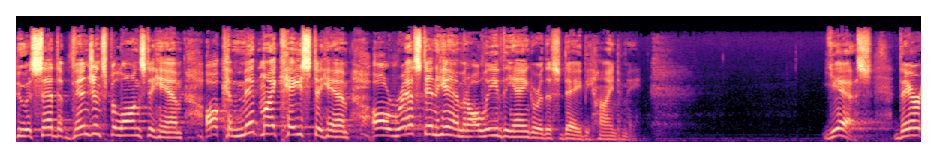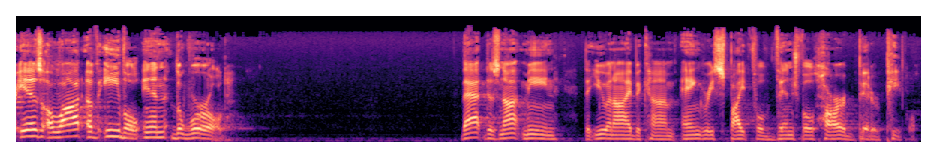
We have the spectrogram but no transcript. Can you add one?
who has said that vengeance belongs to him. I'll commit my case to him. I'll rest in him and I'll leave the anger of this day behind me. Yes, there is a lot of evil in the world. That does not mean that you and I become angry, spiteful, vengeful, hard, bitter people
